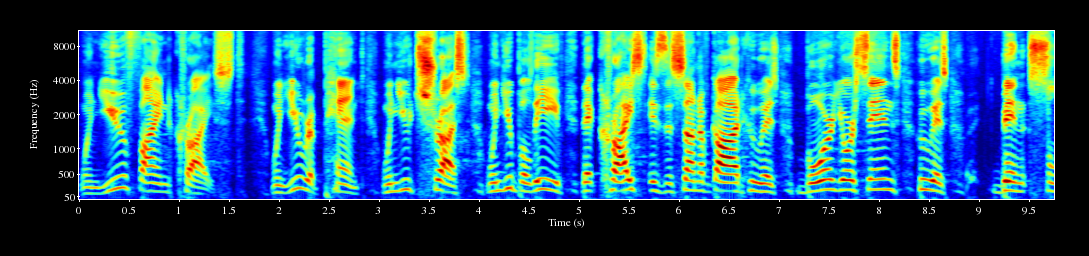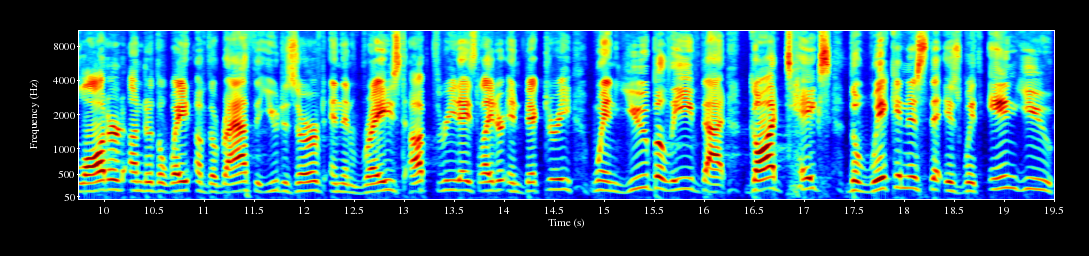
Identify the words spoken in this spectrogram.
When you find Christ, when you repent, when you trust, when you believe that Christ is the Son of God who has bore your sins, who has been slaughtered under the weight of the wrath that you deserved and then raised up three days later in victory, when you believe that, God takes the wickedness that is within you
